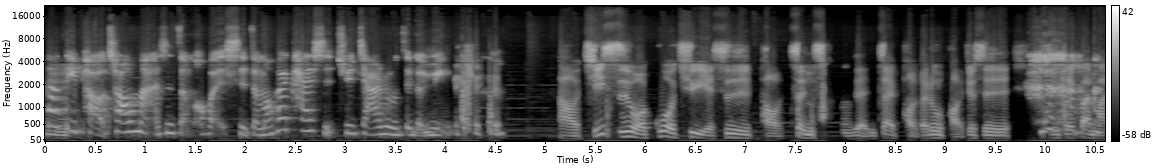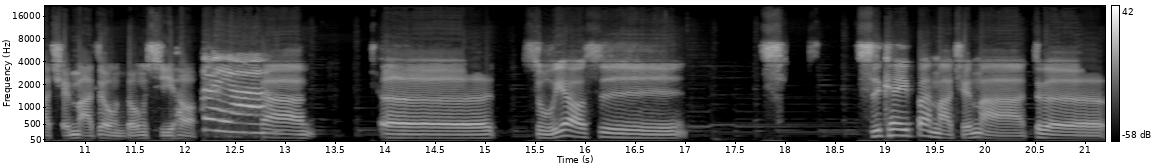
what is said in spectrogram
到底跑超马是怎么回事？怎么会开始去加入这个运动？好，其实我过去也是跑正常人在跑的路跑，就是可以半马、全马这种东西哈。对呀。那呃，主要是。十 K 半马全马这个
